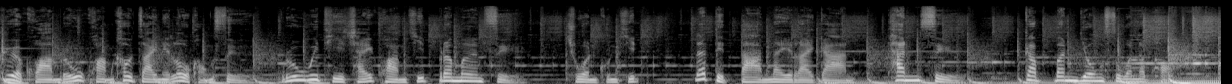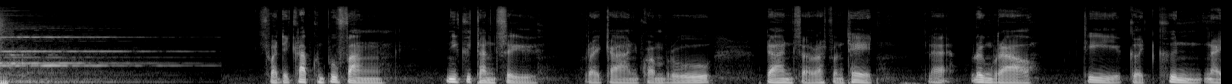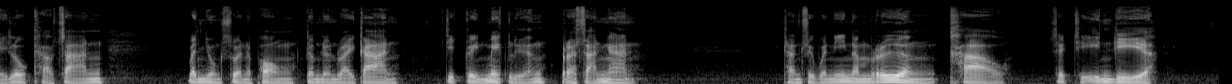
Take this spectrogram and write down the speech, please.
เพื่อความรู้ความเข้าใจในโลกของสื่อ รู้วิธีใช้ความคิดประเมินสื่อ ชวนคุณคิด และติดตามในรายการ ทันสื่อ กับบรรยงสุวรรณพองสวัสดีครับคุณผู้ฟัง นี่คือทันสื่อ รายการความรู้ ด้านสารสนเทศ และเรื่องราวที่เกิดขึ้นในโลกข่าวสาร บรรยงสวนพองดำเนินรายการ จิตกรีนเมฆเหลืองประสานงานทันสื่อวันนี้นำเรื่องข่าวเศรษฐีอินเดีย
